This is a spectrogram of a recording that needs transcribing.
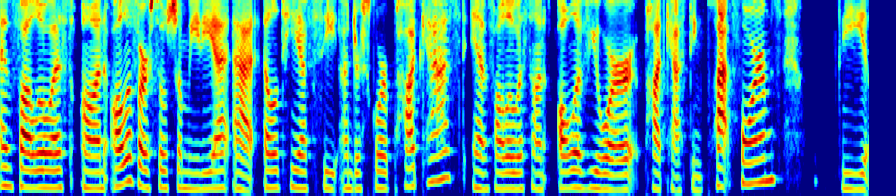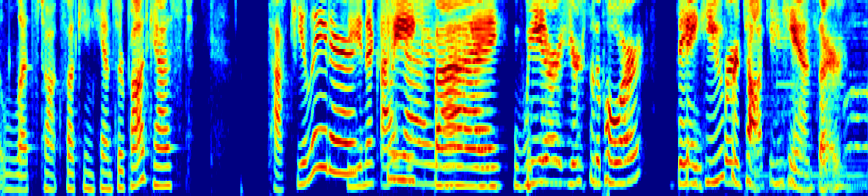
And follow us on all of our social media at LTFC underscore podcast and follow us on all of your podcasting platforms, the Let's Talk Fucking Cancer podcast. Talk to you later. See you next Bye, week. guys. Bye. We are your support. Thank you for talking cancer.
